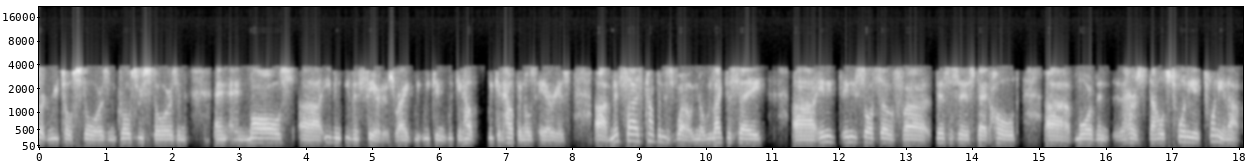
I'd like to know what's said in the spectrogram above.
certain retail stores and grocery stores and and and malls, uh, even even theaters, right? We, we can we can help we can help in those areas. Uh, mid-sized companies well. You know, we like to say uh, any any sorts of uh, businesses that hold uh, more than that holds 20, 20 and up.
